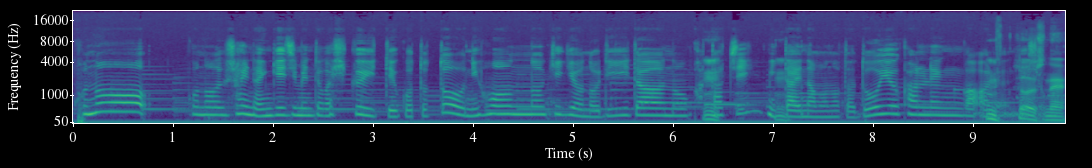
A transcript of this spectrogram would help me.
このこの社員のエンゲージメントが低いっていうことと日本の企業のリーダーの形、みたいなものとはどういう関連があるんでしょうか、ね。うん。そうですね。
